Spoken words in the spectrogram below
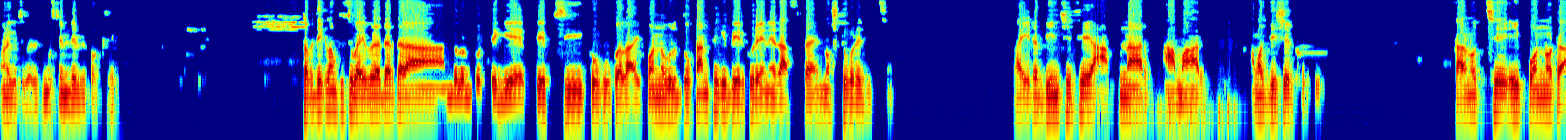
অনেক কিছু করেছে, মুসলিমদের বিপক্ষে। তবে দেখলাম কিছু ভাই ব্রাদার তারা আন্দোলন করতে গিয়ে পেপসি কোকোকলা এই পণ্যগুলো দোকান থেকে বের করে এনে রাস্তায় নষ্ট করে দিচ্ছে। ভাই, এটা দিন শেষে আপনার, আমার আমার দেশের ক্ষতি। কারণ হচ্ছে এই পণ্যটা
